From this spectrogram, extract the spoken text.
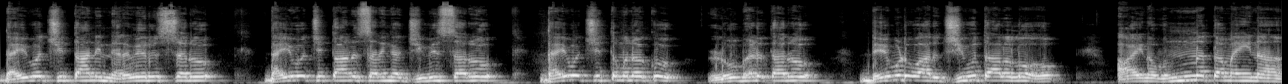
దైవచిత్తాన్ని నెరవేరుస్తారు నెరవేరుస్తారో జీవిస్తారు చిత్తానుసారంగా జీవిస్తారో లోబడతారో దేవుడు వారి జీవితాలలో ఆయన ఉన్నతమైన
